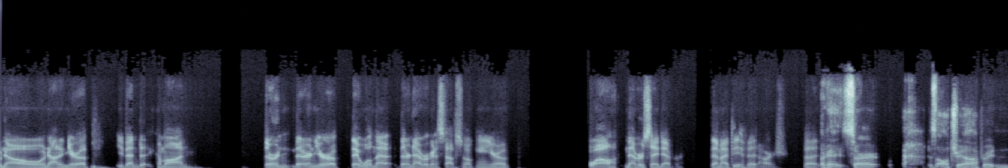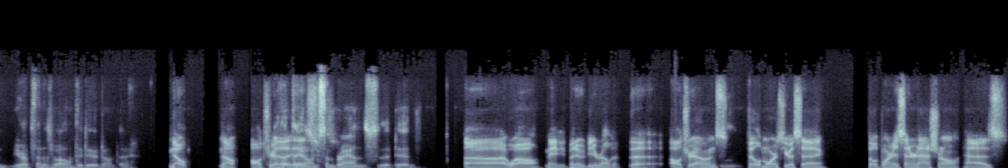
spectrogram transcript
no, not in Europe. You've been to, come on. They're in they're in Europe. They will ne- they're never going to stop smoking in Europe. Well, never say never. That might be a bit harsh. But Okay, sorry. Does Altria operate in Europe then as well? They do, don't they? nope. No. Altria thought they is, owned some brands that did. Uh well, maybe, but it would be irrelevant. The Altria owns Philip Morris USA. Philip Morris International has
